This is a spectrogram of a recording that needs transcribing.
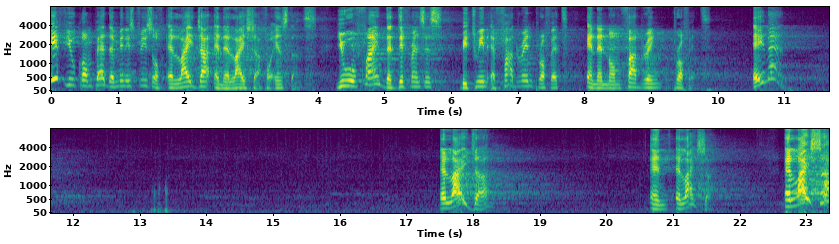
If you compare the ministries of Elijah and Elisha, for instance, you will find the differences between a fathering prophet and a non fathering prophet. Amen. Elijah and Elisha. Elisha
